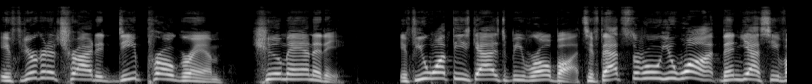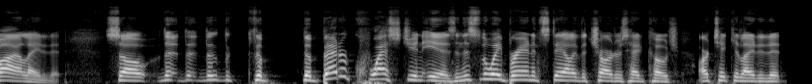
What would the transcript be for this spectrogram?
if you're going to try to deprogram humanity, if you want these guys to be robots, if that's the rule you want, then yes, he violated it. So the the the the, the, better question is, and this is the way Brandon Staley, the Chargers head coach, articulated it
